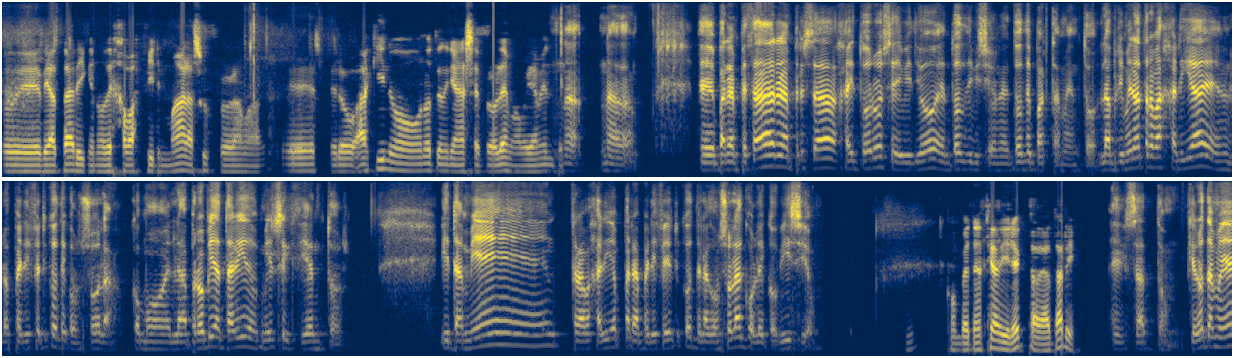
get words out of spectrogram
de, de, Atari que no dejaba firmar a sus programadores, pero aquí no, no tendrían ese problema, obviamente. nada. Eh, para empezar, la empresa Toro se dividió en dos divisiones, dos departamentos. La primera trabajaría en los periféricos de consola, como en la propia Atari 2600. Y también trabajarían para periféricos de la consola ColecoVision. Competencia directa de Atari. Exacto. Quiero también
